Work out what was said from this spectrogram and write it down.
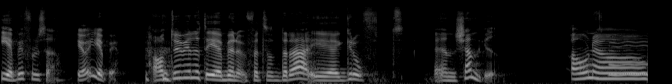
EB får du säga. Är jag EB? Ja, du är lite EB nu för att det där är grovt en känd grej. Oh no.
